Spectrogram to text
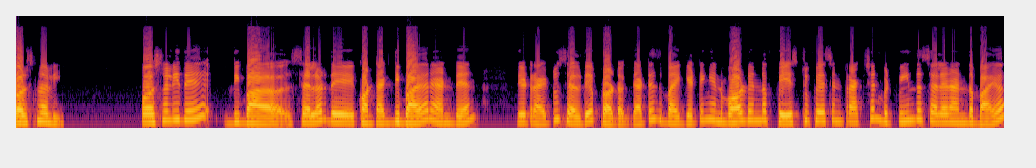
personally. Personally they the seller they contact the buyer and then they try to sell their product. That is by getting involved in the face-to-face -face interaction between the seller and the buyer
